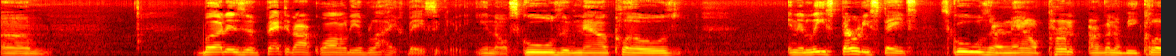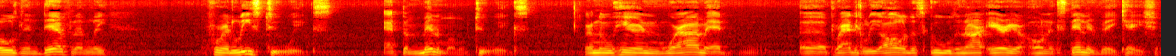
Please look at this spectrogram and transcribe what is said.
Um, but it's affected our quality of life, basically. You know, schools have now closed. In at least 30 states, schools are now perm- are going to be closed indefinitely for at least two weeks, at the minimum of two weeks. I know here in where I'm at, uh, practically all of the schools in our area are on extended vacation.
